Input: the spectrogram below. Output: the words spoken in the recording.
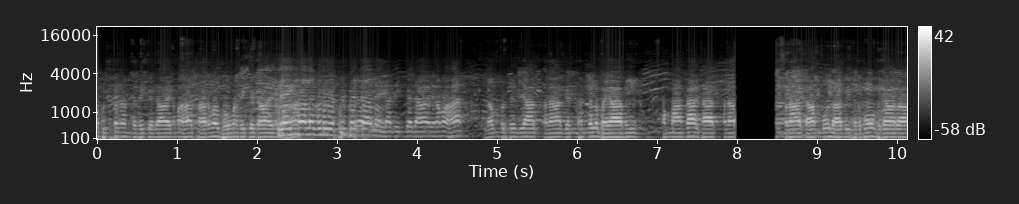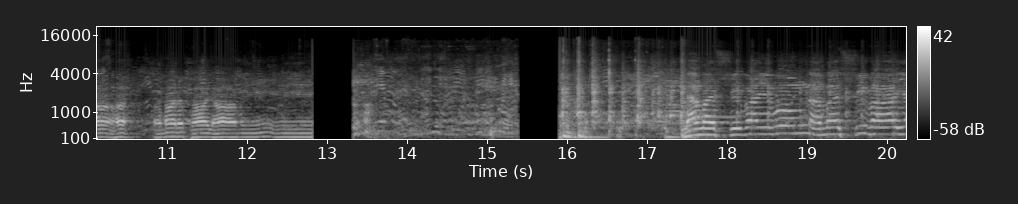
పుష్పదంత దిగ్గజాయ నమ సార్వభౌమ దిగ్గజాయ నమ దిగ్గజాయ నమ లంబృతివ్యాత్మనా గంధంగల భయామి అమ్మ ఆకాశాత్మన తాంబూలాభి సర్వోపచారా సమర్పయామి నమ శివాయ ఓం నమ శివాయ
